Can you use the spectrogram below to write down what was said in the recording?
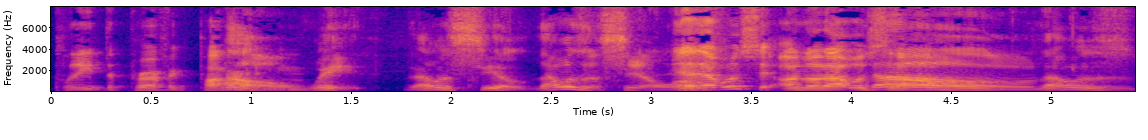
played the perfect part. Oh mean, wait, that was seal. That was a seal. yeah, that was. Oh no, that was. Uh, no, that was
